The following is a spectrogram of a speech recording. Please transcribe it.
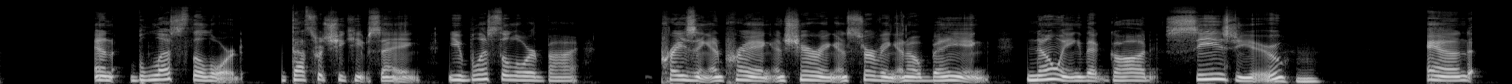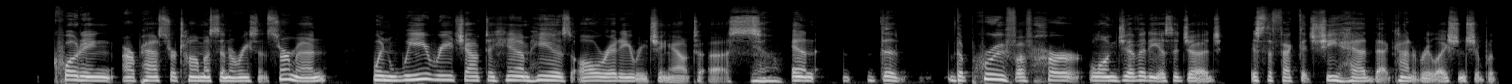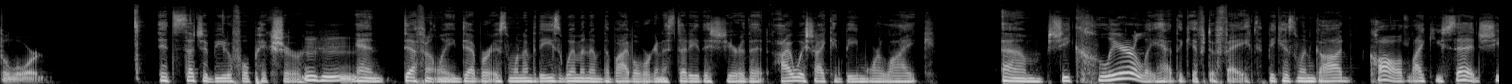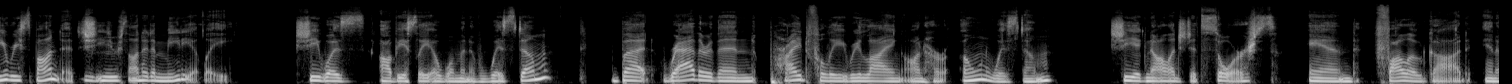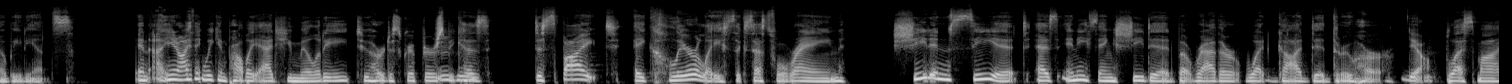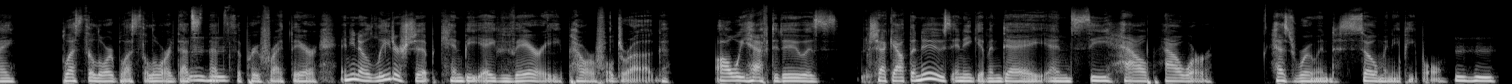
and bless the Lord. That's what she keeps saying. You bless the Lord by praising and praying and sharing and serving and obeying, knowing that God sees you. Mhm. And quoting our pastor Thomas in a recent sermon, when we reach out to him, he is already reaching out to us. Yeah. And the the proof of her longevity as a judge is the fact that she had that kind of relationship with the Lord. It's such a beautiful picture. Mm-hmm. And definitely, Deborah is one of these women of the Bible we're going to study this year that I wish I could be more like. Um, she clearly had the gift of faith because when God called, like you said, she responded. She Mhm. responded immediately. She was obviously a woman of wisdom, but rather than pridefully relying on her own wisdom, she acknowledged its source and followed God in obedience. And, I- you know, I think we can probably add humility to her descriptors Mhm. because despite a clearly successful reign, she didn't see it as anything she did, but rather what God did through her. Yeah. Bless my, bless the Lord, bless the Lord. That's, Mhm. that's the proof right there. And, you know, leadership can be a very powerful drug. All we have to do is check out the news any given day and see how power has ruined so many people. Mm-hmm.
